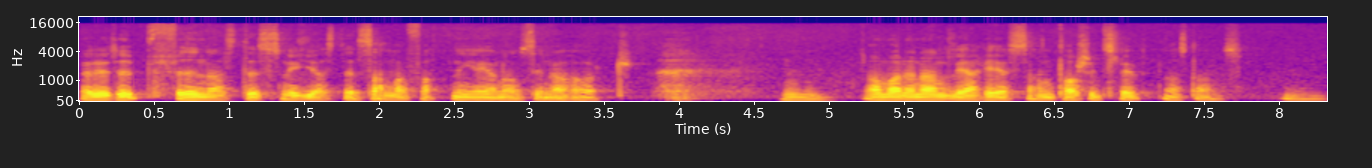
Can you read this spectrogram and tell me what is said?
Det är typ finaste, snyggaste sammanfattningen jag någonsin har hört. Mm. Om var den andliga resan tar sitt slut någonstans. Mm.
